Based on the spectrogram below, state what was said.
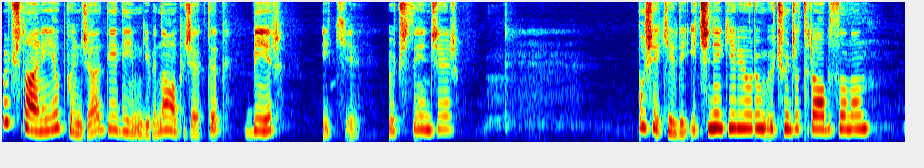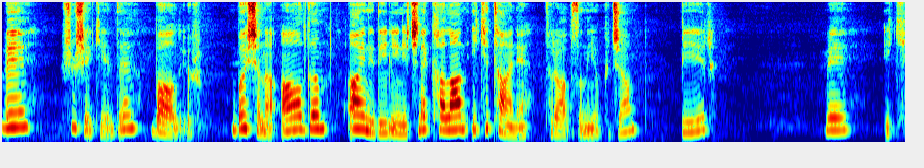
Üç tane yapınca dediğim gibi ne yapacaktık? Bir, iki, üç zincir. Bu şekilde içine giriyorum üçüncü trabzanın ve şu şekilde bağlıyorum. Başına aldım. Aynı deliğin içine kalan iki tane trabzanı yapacağım. Bir ve iki.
